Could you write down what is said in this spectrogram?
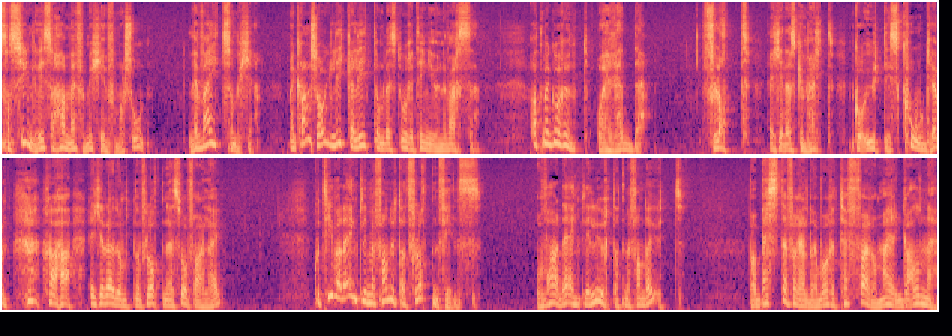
Sannsynligvis har vi for mye informasjon. Vi veit så mye, men kanskje òg like lite om de store ting i universet. At vi går rundt og er redde. Flått, er ikke det skummelt? Gå ut i skogen? Haha, er ikke det dumt når flåtten er så farlig? Når var det egentlig vi fant ut at flåtten fins? Og var det egentlig lurt at vi fant det ut? Var besteforeldre våre tøffere og mer galne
